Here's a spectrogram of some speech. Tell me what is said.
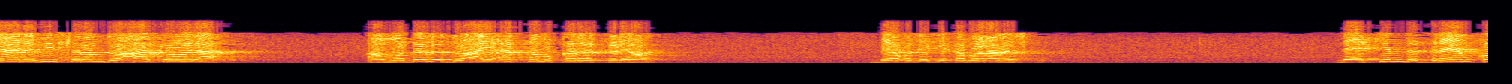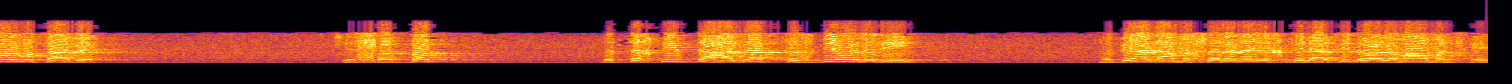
یا نبی صلی الله علیه وسلم دعا کوله او مدد دعای اقا مقرر کړی و به خو دې کې خبره نشته لیکن د دریم قول مطابق چې سبب د تخفیف د عذاب تسبیح ولدي نو بیا دا مسله د اختلافي د علماو منځ کې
